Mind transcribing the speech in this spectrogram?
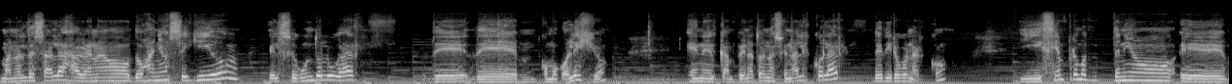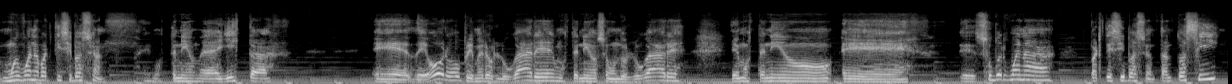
Manuel de Salas ha ganado dos años seguidos el segundo lugar de, como colegio en el Campeonato Nacional Escolar de Tiro con Arco. Y siempre hemos tenido eh, muy buena participación. Hemos tenido medallistas eh, de oro, primeros lugares, hemos tenido segundos lugares, hemos tenido eh, súper buena participación. Tanto así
